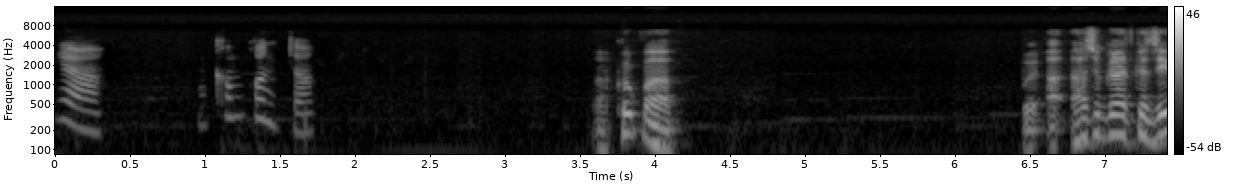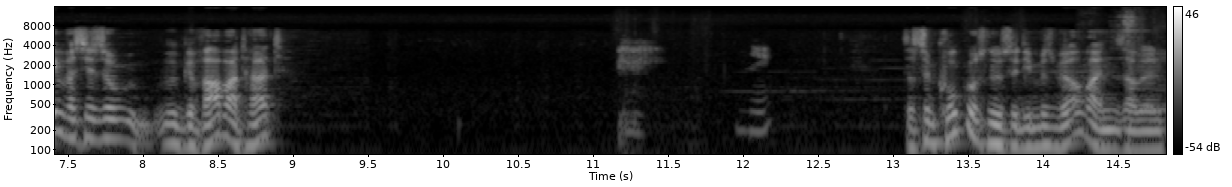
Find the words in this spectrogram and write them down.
Ja. Dann komm runter. Ach, guck mal. Hast du gerade gesehen, was hier so gewabert hat? Nee. Das sind Kokosnüsse, die müssen wir auch einsammeln.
